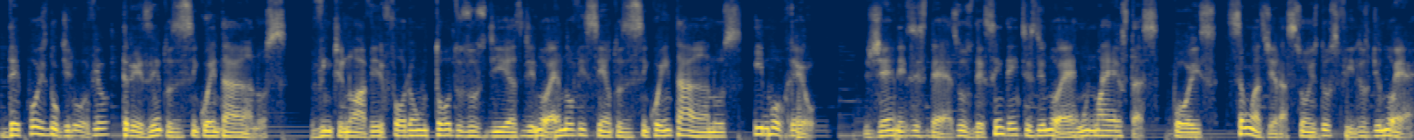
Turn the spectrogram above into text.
depois do dilúvio, 350 anos. 29 E foram todos os dias de Noé 950 anos, e morreu. Gênesis 10 Os descendentes de Noé um a estas, pois, são as gerações dos filhos de Noé,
